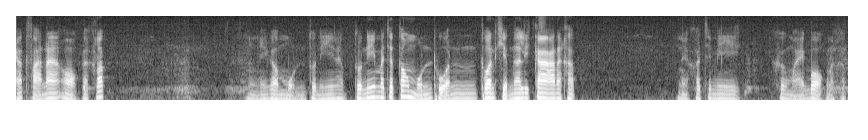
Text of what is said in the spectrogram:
งัดฝาหน้าออกนะครับอันนี้ก็หมุนตัวนี้นะครับ ตัวนี้มันจะต้องหมุนถวนทวนเข็มนาฬิกานะครับ เนี่ยเขาจะมีเครื่องหมายบอกนะครับ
